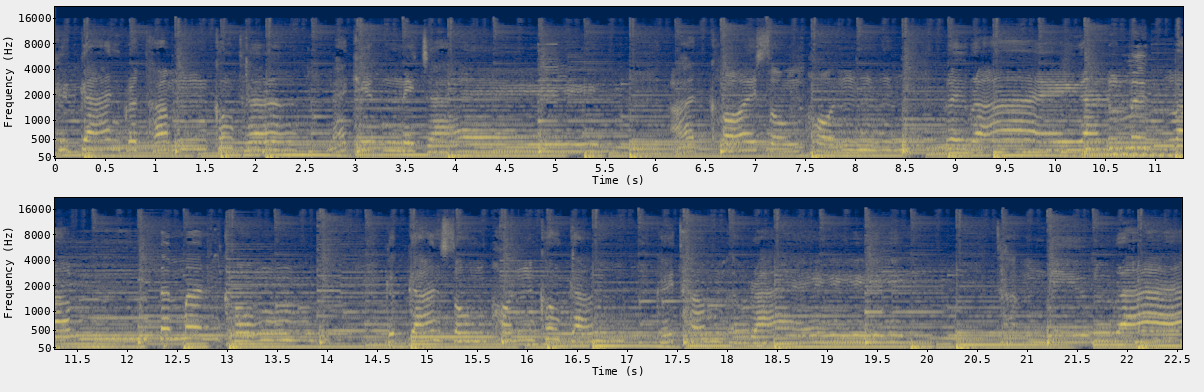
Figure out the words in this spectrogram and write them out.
คือการกระทำของเธอ แม้คิดในใจคอยส่งผลร้ายๆอาจดูลึกลับ แต่มั่นคงกับการส่งผลของกรรมเคยทำอะไร ห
